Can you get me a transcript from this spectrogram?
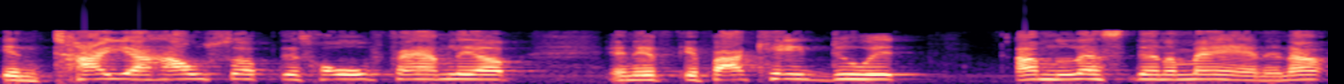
entire house up, this whole family up. And if, if I can't do it, I'm less than a man. And I,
